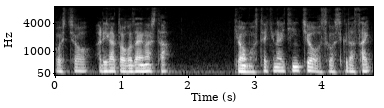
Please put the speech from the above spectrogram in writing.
ご視聴ありがとうございました。今日も素敵な一日をお過ごしください。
